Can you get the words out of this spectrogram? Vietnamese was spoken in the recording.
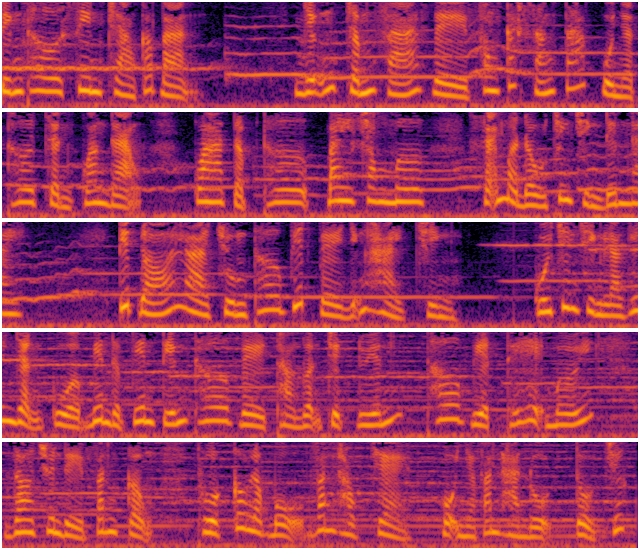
Tiếng thơ xin chào các bạn. Những chấm phá về phong cách sáng tác của nhà thơ Trần Quang Đạo qua tập thơ Bay trong mơ sẽ mở đầu chương trình đêm nay. Tiếp đó là chùm thơ viết về những hải trình. Cuối chương trình là ghi nhận của biên tập viên tiếng thơ về thảo luận trực tuyến Thơ Việt thế hệ mới do chuyên đề Văn Cộng thuộc Câu lạc bộ Văn học trẻ, Hội Nhà văn Hà Nội tổ chức.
